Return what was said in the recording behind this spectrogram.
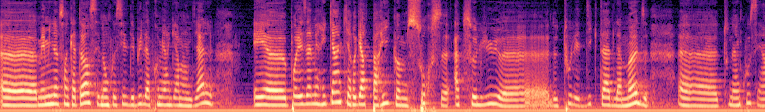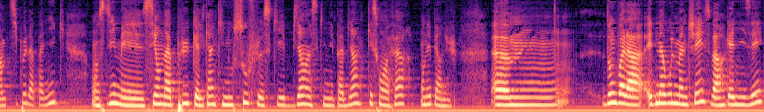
mais 1914, c'est donc aussi le début de la Première Guerre mondiale. Et euh, pour les Américains qui regardent Paris comme source absolue euh, de tous les dictats de la mode, euh, tout d'un coup c'est un petit peu la panique. On se dit mais si on n'a plus quelqu'un qui nous souffle ce qui est bien et ce qui n'est pas bien, qu'est-ce qu'on va faire? On est perdu. Donc voilà, Edna Woolman Chase va organiser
